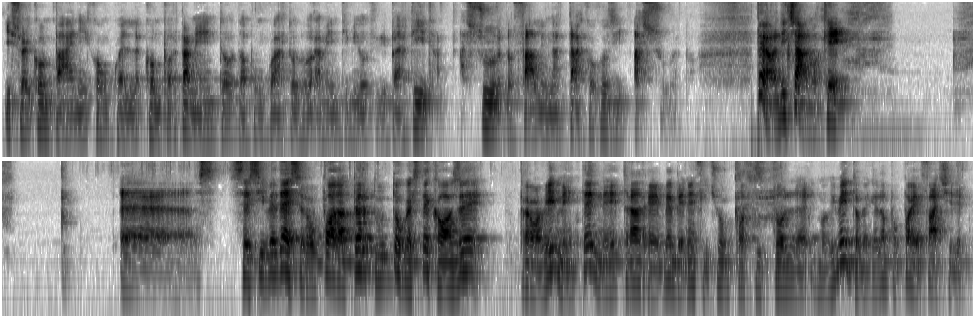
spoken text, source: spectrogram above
i suoi compagni con quel comportamento dopo un quarto d'ora, 20 minuti di partita. Assurdo, fallo in attacco così, assurdo. Però diciamo che eh, se si vedessero un po' dappertutto queste cose, probabilmente ne trarrebbe beneficio un po' tutto il, il movimento, perché dopo poi è facile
